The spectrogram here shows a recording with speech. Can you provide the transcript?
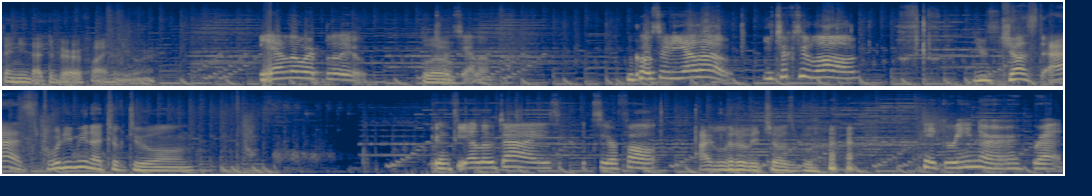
They need that to verify who you are. Yellow or blue? Blue. Towards yellow. I'm closer to yellow. You took too long. You just asked. What do you mean I took too long? If yellow dies, it's your fault. I literally chose blue. Okay, green or red?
